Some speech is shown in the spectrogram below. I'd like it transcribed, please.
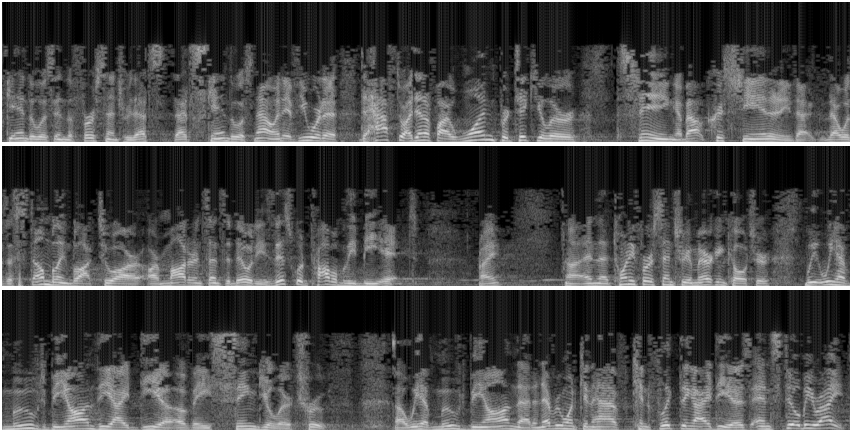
scandalous in the first century. That's, that's scandalous now. And if you were to, to have to identify one particular thing about Christianity that, that was a stumbling block to our, our modern sensibilities, this would probably be it. Right? Uh, in the 21st century American culture, we, we have moved beyond the idea of a singular truth. Uh, we have moved beyond that, and everyone can have conflicting ideas and still be right.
